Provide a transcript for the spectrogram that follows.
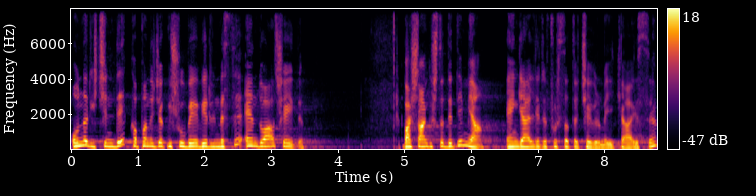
Onlar için de kapanacak bir şubeye verilmesi en doğal şeydi. Başlangıçta dedim ya engelleri fırsata çevirme hikayesi.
